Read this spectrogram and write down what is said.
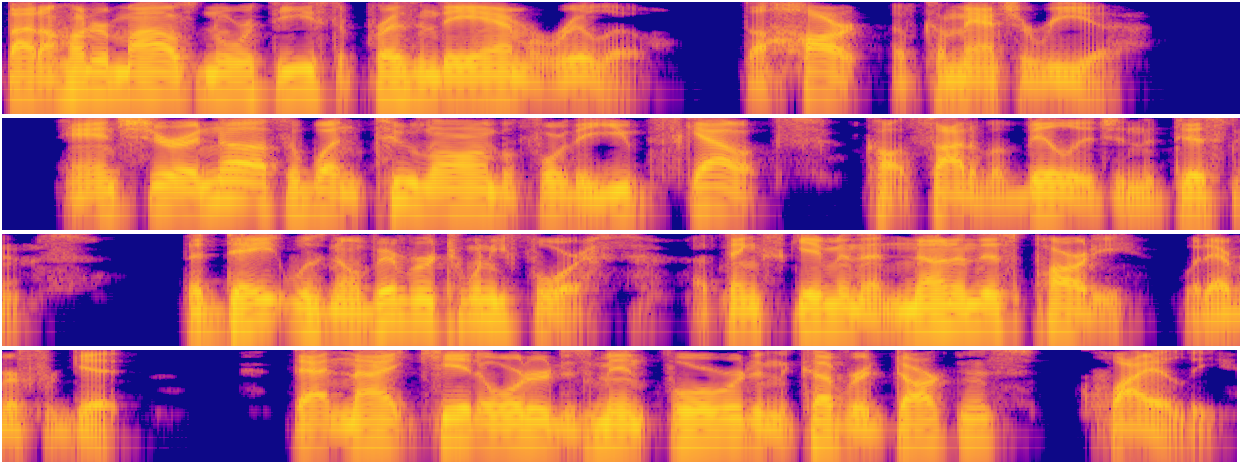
about a 100 miles northeast of present day Amarillo, the heart of Comancheria. And sure enough, it wasn't too long before the Ute scouts caught sight of a village in the distance. The date was November 24th, a Thanksgiving that none in this party would ever forget. That night, Kit ordered his men forward in the cover of darkness, quietly,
